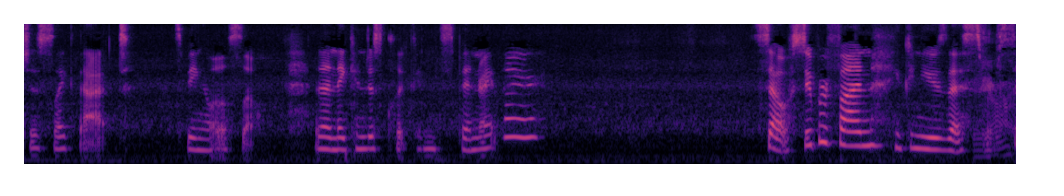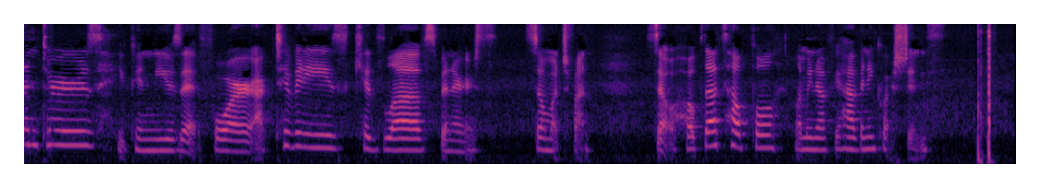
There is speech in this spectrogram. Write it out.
Just like that. It's being a little slow. And then they can just click and spin right there. So super fun. You can use this for centers. You can use it for activities. Kids love spinners. So much fun. So hope that's helpful. Let me know if you have any questions.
